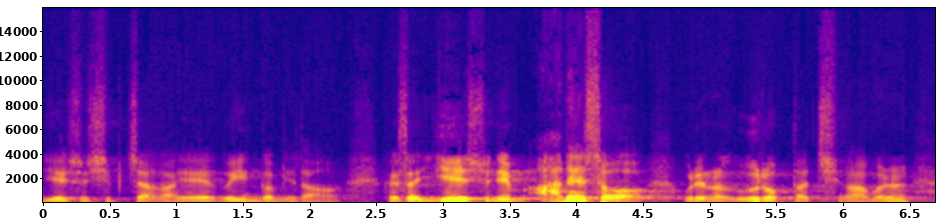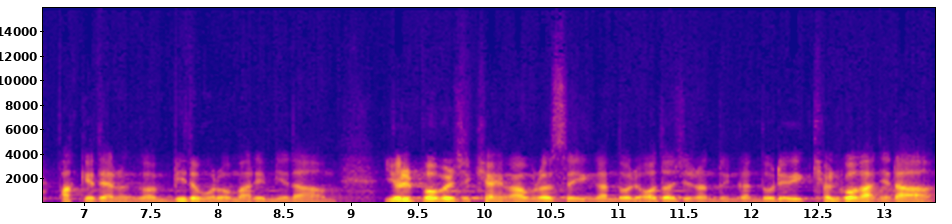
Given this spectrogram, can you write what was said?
예수 십자가의 의인 겁니다. 그래서 예수님 안에서 우리는 의롭다 칭함을 받게 되는 것 믿음으로 말입니다. 율법을 지켜 행함으로써 인간 노력 얻어지는 인간 노력의 결과가 아니라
